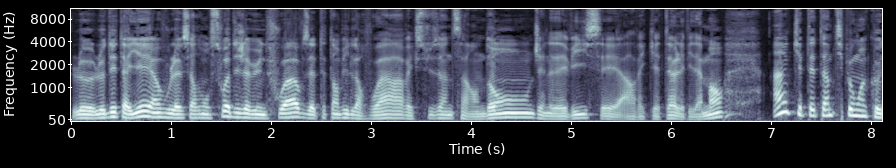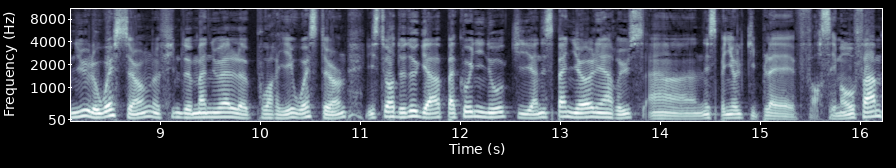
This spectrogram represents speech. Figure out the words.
le, le détailler. Hein, vous l'avez certainement soit déjà vu une fois, vous avez peut-être envie de le revoir avec Suzanne Sarandon, Jenna Davis et Harvey Keitel évidemment. Un qui est peut-être un petit peu moins connu, le Western, le film de Manuel Poirier, Western, l'histoire de deux gars, Paco et Nino, qui un espagnol et un russe, un espagnol qui plaît forcément aux femmes,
